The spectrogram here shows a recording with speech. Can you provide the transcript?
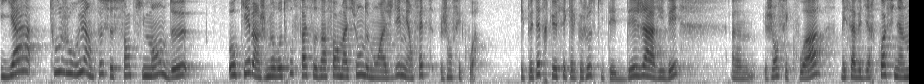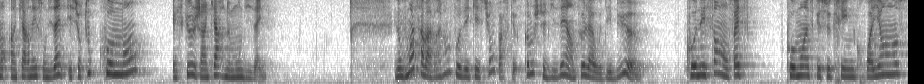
il y a toujours eu un peu ce sentiment de ok, ben je me retrouve face aux informations de mon HD, mais en fait, j'en fais quoi? Et peut-être que c'est quelque chose qui t'est déjà arrivé. Euh, j'en fais quoi? Mais ça veut dire quoi finalement incarner son design? Et surtout, comment est-ce que j'incarne mon design? Et donc moi, ça m'a vraiment posé question parce que, comme je te disais un peu là au début, euh, connaissant en fait Comment est-ce que se crée une croyance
